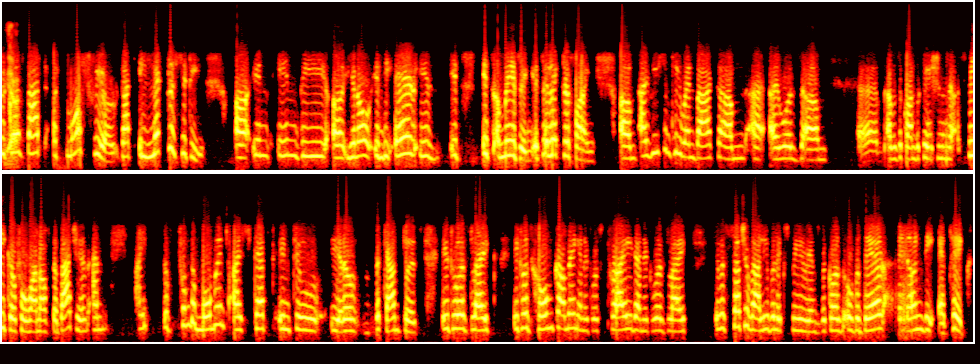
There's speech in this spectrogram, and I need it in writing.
because yeah. that atmosphere, that electricity, uh, in in the uh, you know in the air is it's it's amazing. It's electrifying. Um, I recently went back. Um, I, I, was um, uh, I was a convocation speaker for one of the batches, and I the, from the moment I stepped into you know the campus, it was like it was homecoming and it was pride and it was like it was such a valuable experience because over there I learned the ethics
